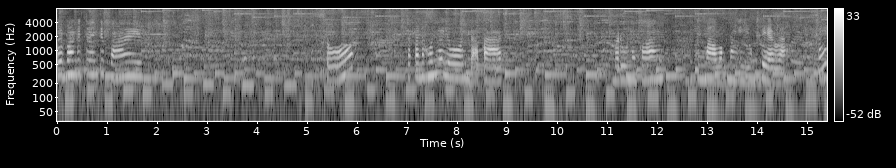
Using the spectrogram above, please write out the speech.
525. So, sa panahon ngayon, dapat marunong kang umawak ng iyong pera. So,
